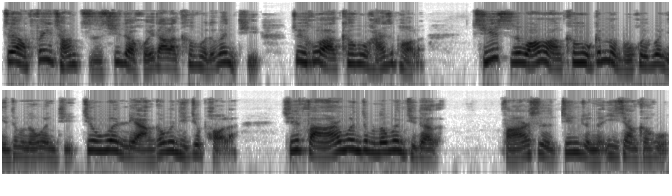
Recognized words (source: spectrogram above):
这样非常仔细的回答了客户的问题。最后啊，客户还是跑了。其实往往客户根本不会问你这么多问题，就问两个问题就跑了。其实反而问这么多问题的，反而是精准的意向客户。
